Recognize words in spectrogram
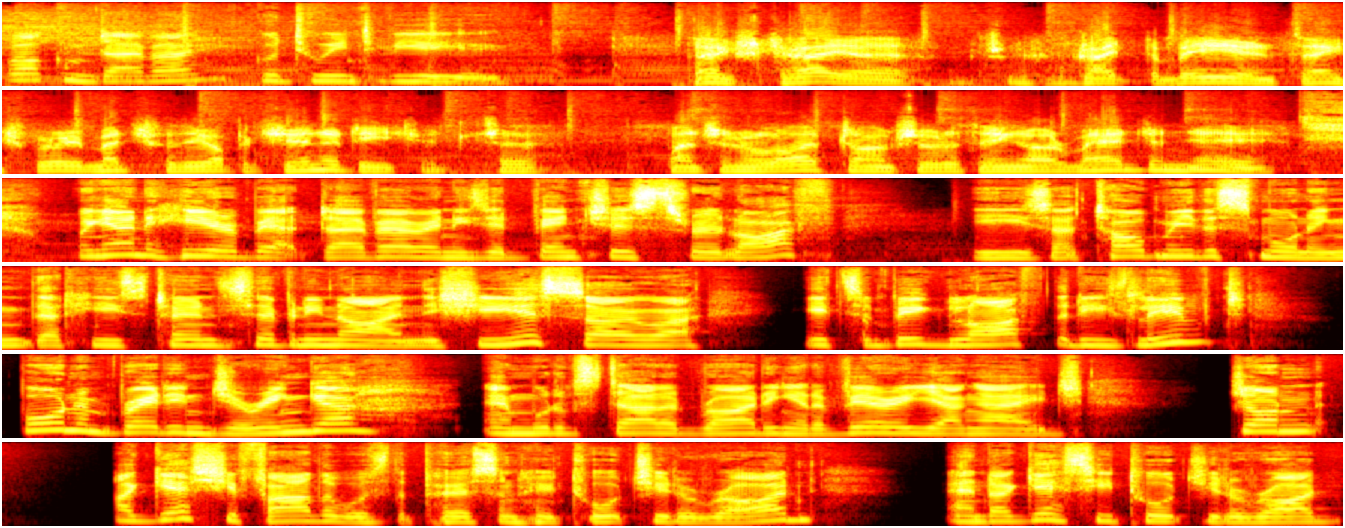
Welcome, Davo. Good to interview you. Thanks, Kay. Uh, it's great to be here, and thanks very much for the opportunity. It's a once in a lifetime sort of thing, I imagine. Yeah. We're going to hear about Davo and his adventures through life. He's uh, told me this morning that he's turned 79 this year, so uh, it's a big life that he's lived. Born and bred in Duaringa and would have started riding at a very young age. John, I guess your father was the person who taught you to ride, and I guess he taught you to ride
